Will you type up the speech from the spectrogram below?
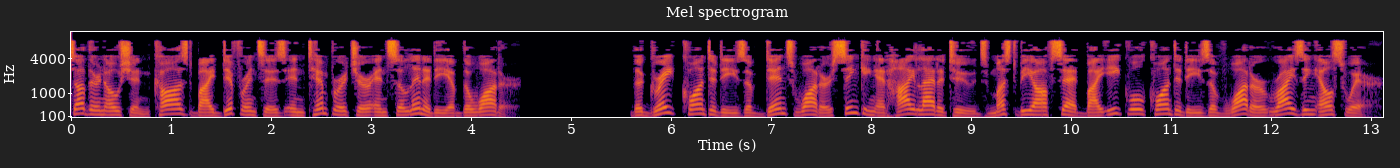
Southern Ocean caused by differences in temperature and salinity of the water. The great quantities of dense water sinking at high latitudes must be offset by equal quantities of water rising elsewhere.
